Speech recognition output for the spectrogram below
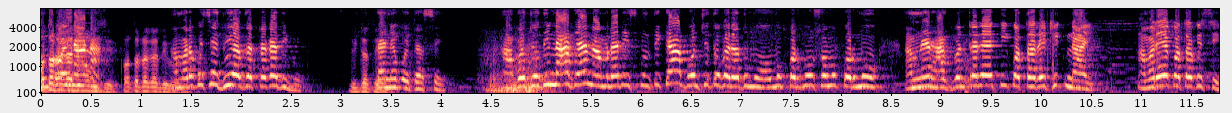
কত টাকা দিব কত টাকা দিব? আমার কইছে দুই হাজার টাকা দিব। দুইটাতে তাই না কইতাছে আবার যদি না দেন আমরা স্কুল থেকে বঞ্চিত করে তুমি অমুক করব সমুক করব আপনার হাজবেন্ডারে কি কথা রে ঠিক নাই। আমার এই কথা কইছি।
